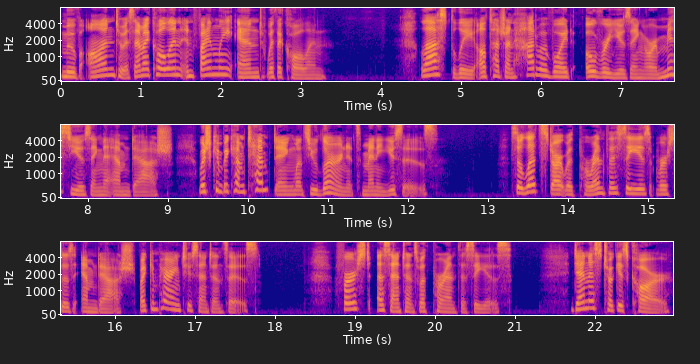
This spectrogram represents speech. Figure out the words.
move on to a semicolon, and finally end with a colon. Lastly, I'll touch on how to avoid overusing or misusing the em dash, which can become tempting once you learn its many uses. So let's start with parentheses versus em dash by comparing two sentences. First, a sentence with parentheses. Dennis took his car,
